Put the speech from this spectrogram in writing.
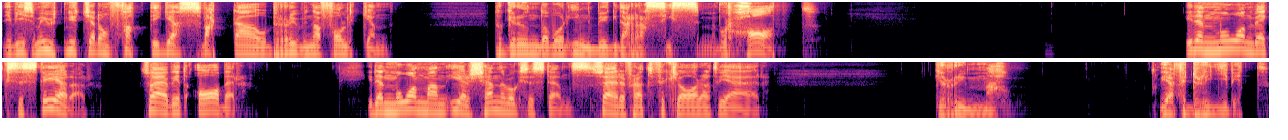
Det är vi som utnyttjar de fattiga, svarta och bruna folken på grund av vår inbyggda rasism, vårt hat. I den mån vi existerar så är vi ett aber. I den mån man erkänner vår existens så är det för att förklara att vi är grymma. Vi har fördrivit.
